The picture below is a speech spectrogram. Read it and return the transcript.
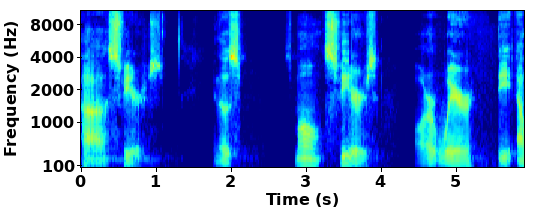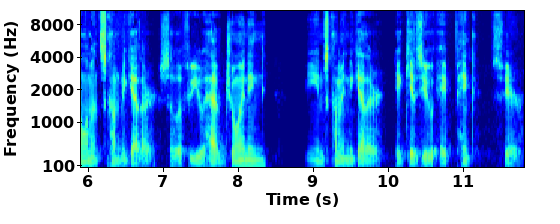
uh, spheres. And those small spheres are where the elements come together. So if you have joining beams coming together, it gives you a pink sphere.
